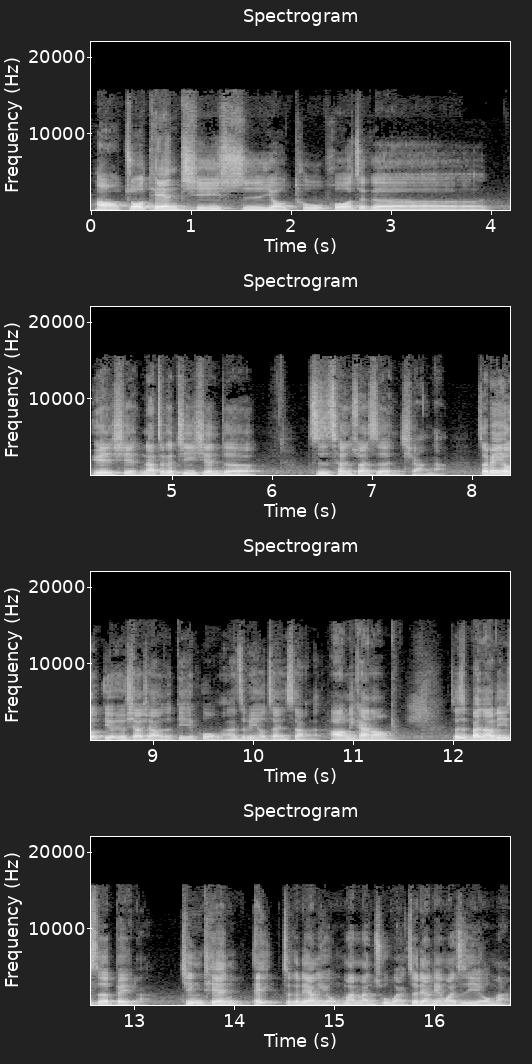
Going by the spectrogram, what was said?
好，昨天其实有突破这个月线，那这个季线的支撑算是很强啦。这边有有有小小的跌破嘛，那这边又站上了。好，你看哦，这是半导体设备啦。今天哎，这个量有慢慢出来，这两天外资也有买。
